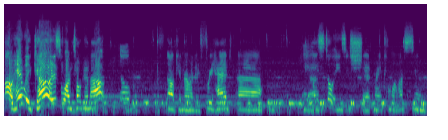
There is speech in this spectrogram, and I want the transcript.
Oh, here we go. This is what I'm talking about. Nope. Okay, now I did. Free head. Uh, yeah, it's still easy as shit. Man, come on. I've seen.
